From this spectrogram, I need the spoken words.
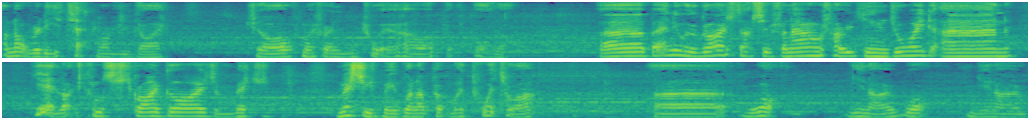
I'm not really a technology guy. So I'll ask my friend on Twitter how I put poll up. Uh, but anyway guys, that's it for now. Hope you enjoyed and yeah, like, comment, subscribe guys and message, message me when I put my Twitter up. Uh, what, you know, what, you know,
